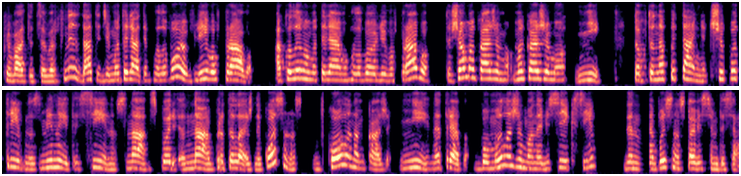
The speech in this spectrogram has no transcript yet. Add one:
кивати це вверх-вниз, да? тоді мотиляти головою вліво-вправо. А коли ми мотиляємо головою вліво-вправо, то що ми кажемо? Ми кажемо ні. Тобто на питання, чи потрібно змінити синус на, спор- на протилежний косинус, коло нам каже, ні, не треба, бо ми лежимо на вісі іксів, де написано 180.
